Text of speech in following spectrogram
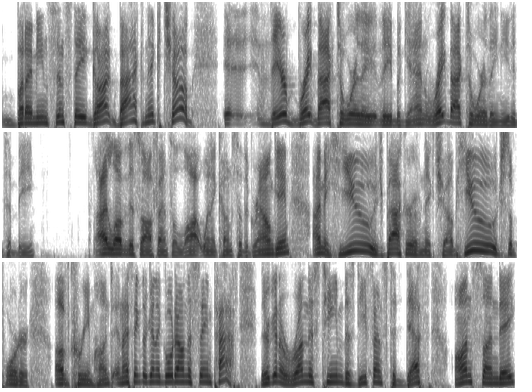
But I mean, since they got back Nick Chubb, it, they're right back to where they, they began, right back to where they needed to be. I love this offense a lot when it comes to the ground game. I'm a huge backer of Nick Chubb, huge supporter of Kareem Hunt, and I think they're going to go down the same path. They're going to run this team, this defense to death on Sunday,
